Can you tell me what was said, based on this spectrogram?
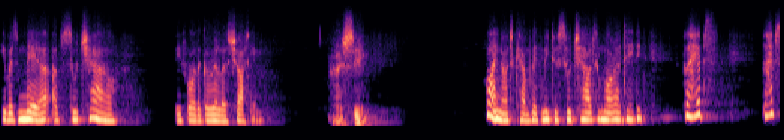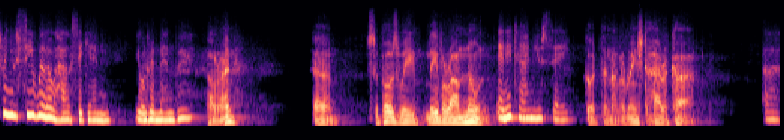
He was mayor of Suchow before the guerrillas shot him. I see. Why not come with me to Suchow tomorrow, David? Perhaps, perhaps when you see Willow House again, you'll remember. All right. Uh, suppose we leave around noon. Anytime you say. Good, then I'll arrange to hire a car. Uh,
